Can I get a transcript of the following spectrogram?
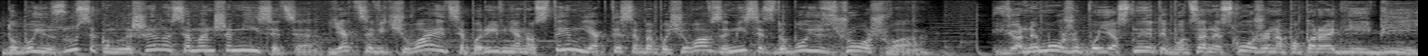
До бою з Усиком лишилося менше місяця. Як це відчувається порівняно з тим, як ти себе почував за місяць до бою з Джошва? Я не можу пояснити, бо це не схоже на попередній бій.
